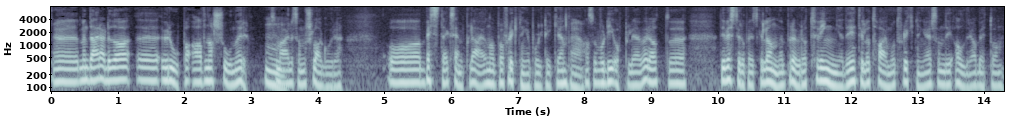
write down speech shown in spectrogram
Eh, men der er det da eh, Europa av nasjoner som Mm. er liksom slagordet. Og beste eksempelet er jo nå på flyktningepolitikken. Ja. Altså hvor de opplever at eh, de vesteuropeiske landene prøver å tvinge de til å ta imot flyktninger som de aldri har bedt om.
